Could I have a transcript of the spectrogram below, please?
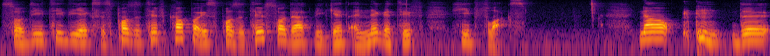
So dt dx is positive, kappa is positive, so that we get a negative heat flux. Now, the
